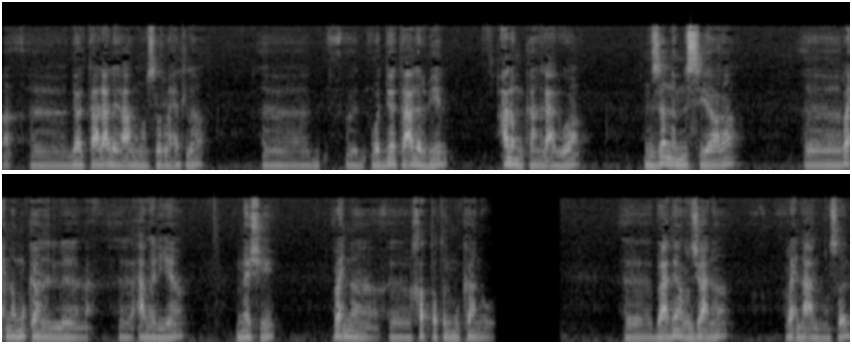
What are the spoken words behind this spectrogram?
آه، قال تعال علي على الموصل رحت له آه، وديته على ربيل على مكان العلوى نزلنا من السيارة آه، رحنا مكان العملية مشي. رحنا خطط المكان هو آه، بعدين رجعنا رحنا على الموصل.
